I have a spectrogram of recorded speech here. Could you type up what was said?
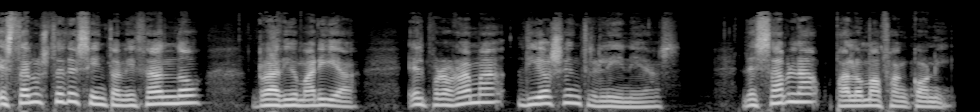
Están ustedes sintonizando Radio María, el programa Dios entre líneas. Les habla Paloma Fanconi.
